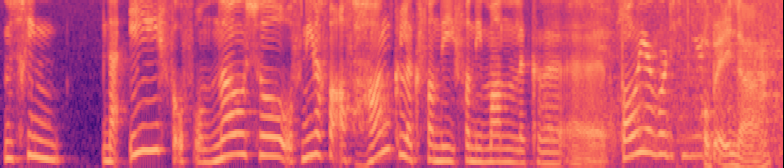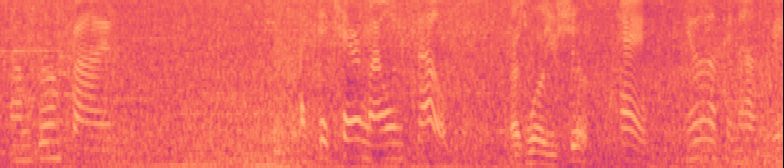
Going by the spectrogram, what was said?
misschien naïef of onnozel. Of in ieder geval afhankelijk van die, van die mannelijke uh, pooier worden ze neer. Op één na. I'm doing fine. I take care of my own self. As well you should. Hey, you're looking hungry.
